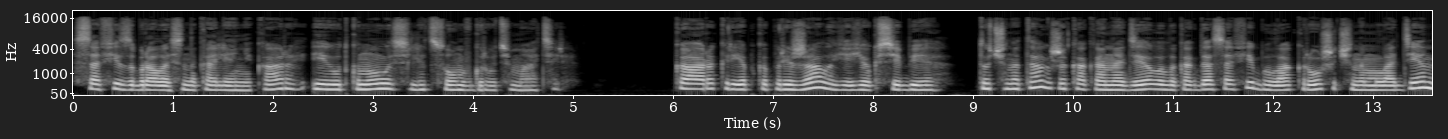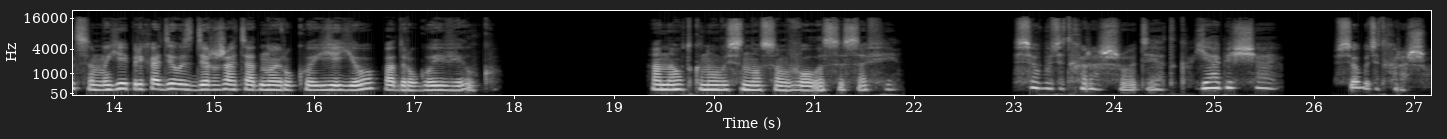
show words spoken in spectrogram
Софи забралась на колени Кары и уткнулась лицом в грудь матери. Кара крепко прижала ее к себе, точно так же, как она делала, когда Софи была крошечным младенцем, и ей приходилось держать одной рукой ее, а другой вилку. Она уткнулась носом в волосы Софи. «Все будет хорошо, детка, я обещаю, все будет хорошо».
